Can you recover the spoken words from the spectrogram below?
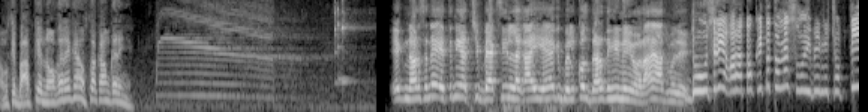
हम उसके बाप के नौकर है क्या? उसका काम करेंगे। एक नर्स ने इतनी अच्छी वैक्सीन लगाई है कि बिल्कुल दर्द ही नहीं हो रहा है आज मुझे। दूसरी औरतों की तो तुम्हें सुई भी नहीं चुभती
